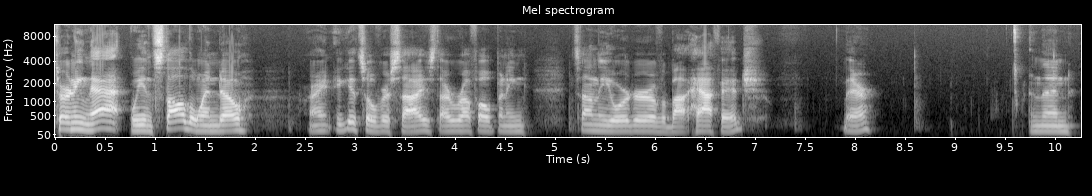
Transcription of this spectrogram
turning that, we install the window, right? It gets oversized. Our rough opening, it's on the order of about half inch there. And then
